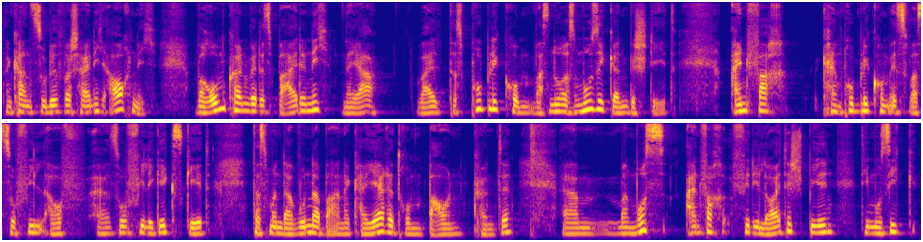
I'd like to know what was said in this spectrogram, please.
dann kannst du das wahrscheinlich auch nicht. Warum können wir das beide nicht? Naja, weil das Publikum, was nur aus Musikern besteht, einfach kein Publikum ist, was so viel auf äh, so viele Gigs geht, dass man da wunderbar eine Karriere drum bauen könnte. Ähm, man muss einfach für die Leute spielen, die Musik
